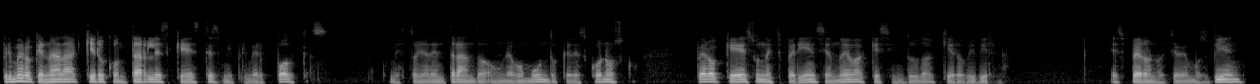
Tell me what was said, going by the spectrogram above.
Primero que nada, quiero contarles que este es mi primer podcast. Me estoy adentrando a un nuevo mundo que desconozco, pero que es una experiencia nueva que sin duda quiero vivirla. Espero nos llevemos bien,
